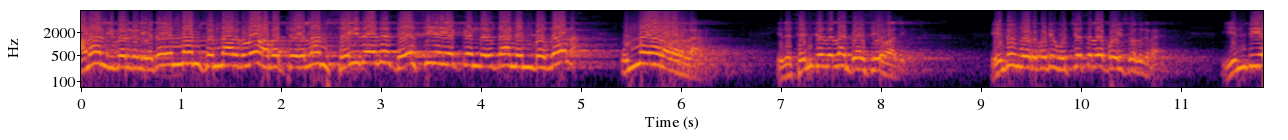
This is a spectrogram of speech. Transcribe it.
ஆனால் இவர்கள் எதையெல்லாம் சொன்னார்களோ அவற்றையெல்லாம் செய்தது தேசிய இயக்கங்கள் தான் என்பதுதான் உண்மையான வரலாறு. இதை செஞ்சதெல்லாம் தேசியவாதி இன்னும் ஒருபடி உச்சத்துல போய் சொல்கிறேன் இந்திய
